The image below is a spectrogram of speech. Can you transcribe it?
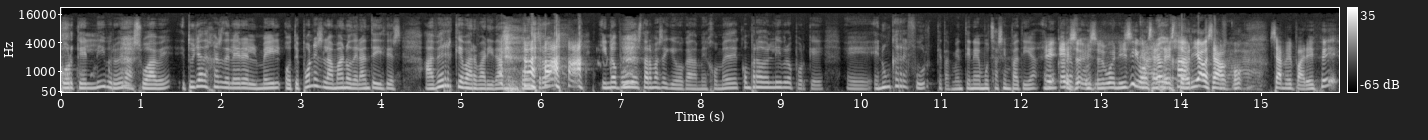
porque el libro era suave, y tú ya dejas de leer el mail o te pones la mano delante y dices, a ver qué barbaridad me encuentro, Y no pude estar más equivocada. Me dijo, me he comprado el libro porque eh, en un Carrefour, que también tiene mucha simpatía, en un Eh, eso, Carrefour- eso es buenísimo, o sea, esa historia, o sea, O sea, co- o sea, me parece...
